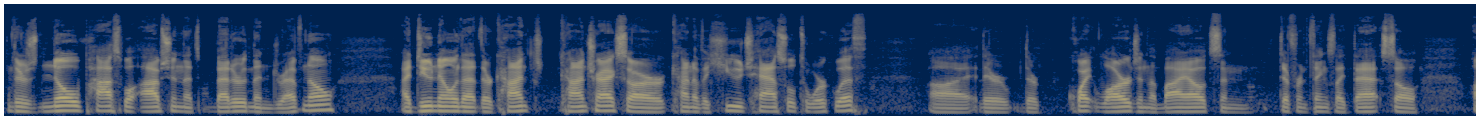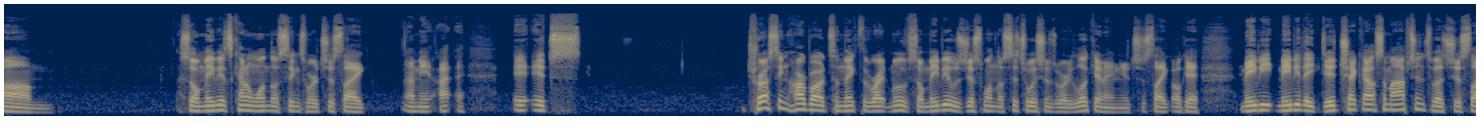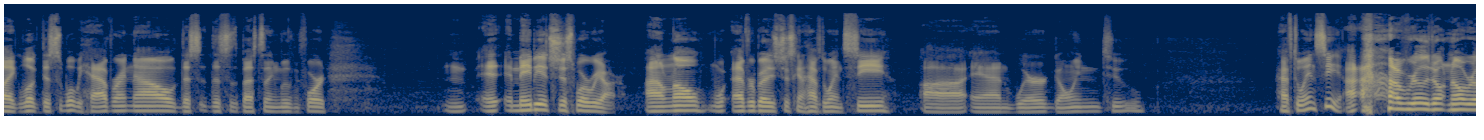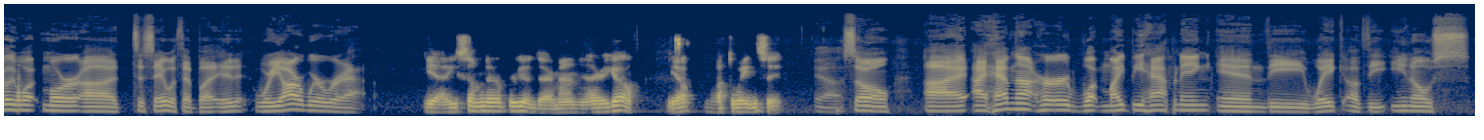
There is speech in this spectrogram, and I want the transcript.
there's no possible option that's better than Drevno. I do know that their con- contracts are kind of a huge hassle to work with. Uh, they're they're quite large in the buyouts and different things like that. So, um, so maybe it's kind of one of those things where it's just like I mean, I, it, it's trusting Harbaugh to make the right move. So maybe it was just one of those situations where you look at it and it's just like, okay, maybe maybe they did check out some options, but it's just like, look, this is what we have right now. This this is the best thing moving forward. It, it, maybe it's just where we are. I don't know. Everybody's just gonna have to wait and see, uh, and we're going to have to wait and see. I, I really don't know really what more uh, to say with it, but it we are where we're at. Yeah, you summed it up pretty good there, man. There you go. Yep, we'll have to wait and see. Yeah, so I I have not heard what might be happening in the wake of the Enos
